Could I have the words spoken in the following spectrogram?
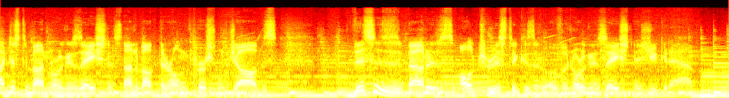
Not just about an organization, it's not about their own personal jobs. This is about as altruistic of an organization as you could have.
